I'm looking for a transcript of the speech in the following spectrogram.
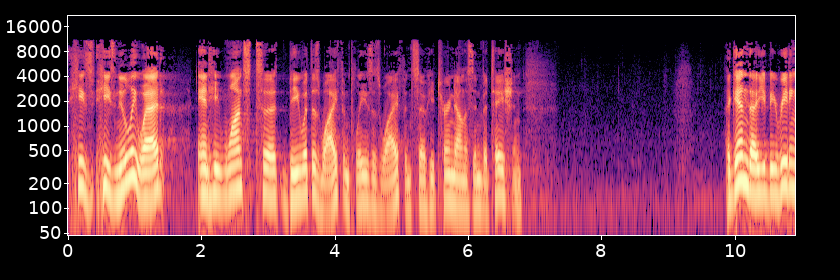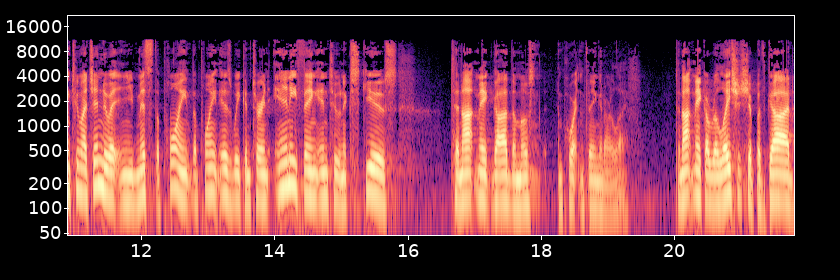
he's, he's newlywed and he wants to be with his wife and please his wife, and so he turned down this invitation. Again, though, you'd be reading too much into it and you'd miss the point. The point is, we can turn anything into an excuse to not make God the most important thing in our life, to not make a relationship with God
